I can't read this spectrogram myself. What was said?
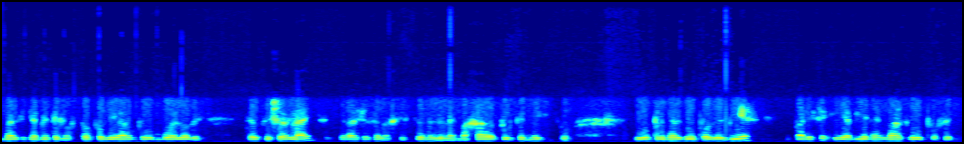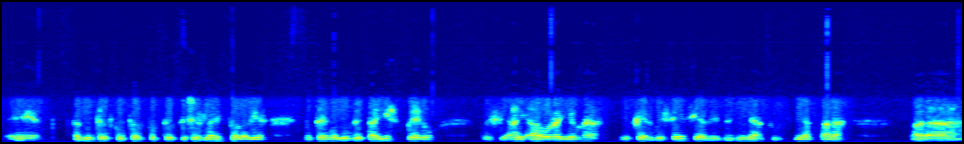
básicamente los topos llegaron por un vuelo de Turkish Airlines, gracias a las gestiones de la Embajada Turca en México, y un primer grupo de 10, parece que ya vienen más grupos eh, también transportados por Turkish Airlines, todavía no tengo los detalles, pero pues hay, ahora hay una efervescencia de venir a Turquía para para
